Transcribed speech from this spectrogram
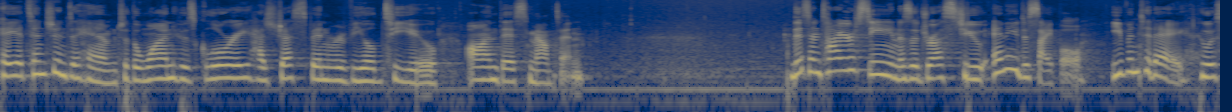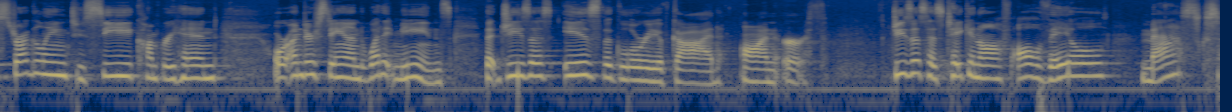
Pay attention to him, to the one whose glory has just been revealed to you on this mountain. This entire scene is addressed to any disciple, even today, who is struggling to see, comprehend, or understand what it means that Jesus is the glory of God on earth. Jesus has taken off all veils, masks,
